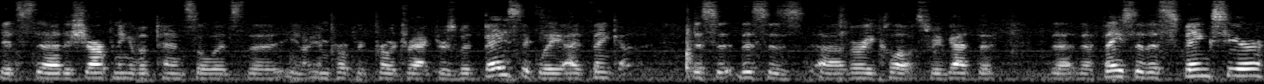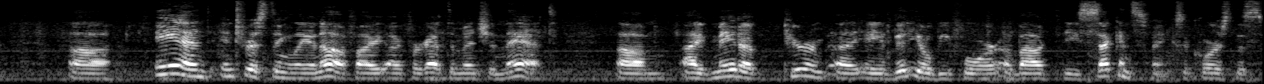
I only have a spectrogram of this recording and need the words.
It's uh, the sharpening of a pencil. It's the you know imperfect protractors. But basically, I think this is this is uh, very close. We've got the, the, the face of the Sphinx here, uh, and interestingly enough, I, I forgot to mention that. Um, I've made a, pure, a video before about the second Sphinx. Of course, the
